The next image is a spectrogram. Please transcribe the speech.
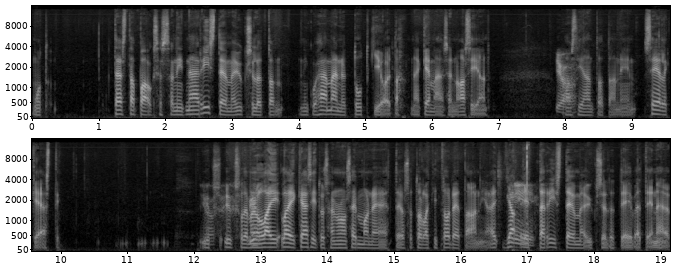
mutta tässä tapauksessa niin nämä risteymäyksilöt on niin kuin hämännyt tutkijoita näkemään sen asian, asian tota niin, selkeästi yksi, yksi tämmöinen laji, lajikäsityshän on semmoinen, että jos se todellakin todetaan, ja, ja niin. että risteymäyksilöt eivät enää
